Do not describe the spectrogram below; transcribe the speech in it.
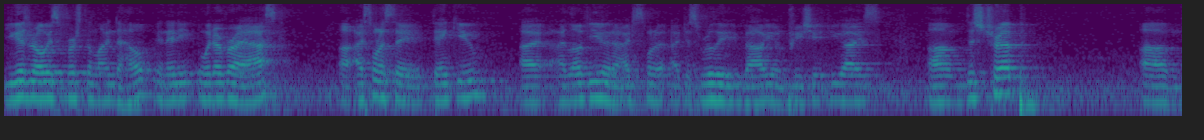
You guys are always first in line to help in any whatever I ask. Uh, I just want to say thank you. I, I love you, and I just want to. I just really value and appreciate you guys. Um, this trip, um,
